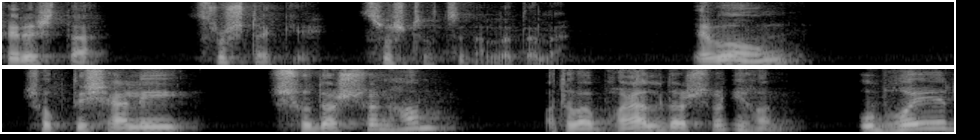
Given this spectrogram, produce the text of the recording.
ফেরেশতা স্রষ্টাকে স্রষ্ট হচ্ছেন আল্লাহ তালা এবং শক্তিশালী সুদর্শন হন অথবা ভয়াল দর্শনই হন, উভয়ের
